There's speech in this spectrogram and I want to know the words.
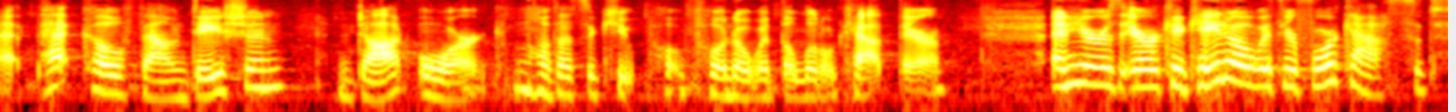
at petcofoundation.org. Oh, that's a cute photo with the little cat there. And here is Erica Cato with your forecast.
